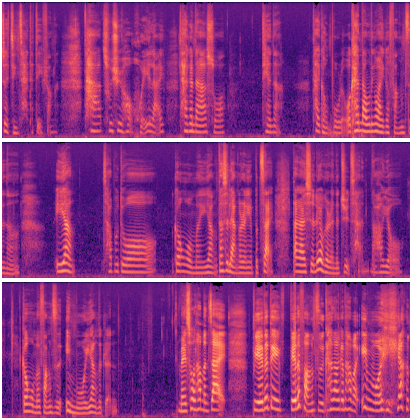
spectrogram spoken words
最精彩的地方了。他出去后回来，他跟大家说：“天哪，太恐怖了！我看到另外一个房子呢，一样差不多。”跟我们一样，但是两个人也不在，大概是六个人的聚餐，然后有跟我们房子一模一样的人。没错，他们在别的地、别的房子看到跟他们一模一样的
